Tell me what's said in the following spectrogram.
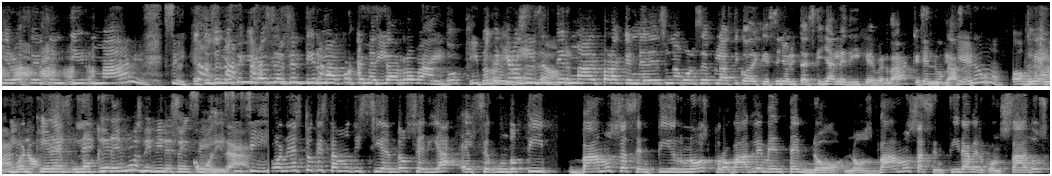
quiero, hacer sentir mal. Sí. Entonces no te quiero hacer sentir mal porque me estás robando. no te quiero hacer sentir mal para que me des una bolsa de plástico de que, señorita, es que ya le dije, ¿verdad? Que, que sin no plástico. quiero. Okay. Bueno, no queremos vivir esa incomodidad. Sí, sí, Con esto que estamos diciendo sería el segundo tip. Vamos a sentirnos, probablemente no, nos vamos a sentir avergonzados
